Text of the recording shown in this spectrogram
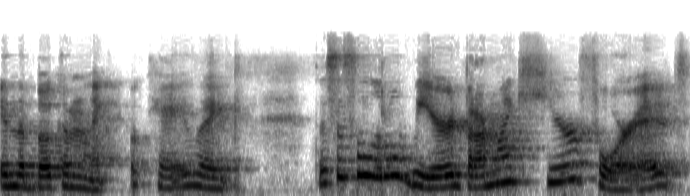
in the book, I'm like, okay, like this is a little weird, but I'm like here for it.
